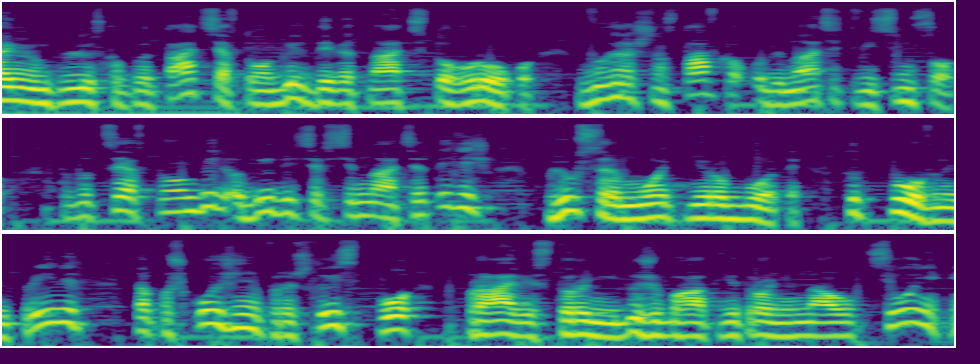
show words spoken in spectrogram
Преміум плюс комплектація автомобіль 19-го року. Виграшна ставка 11800. Тобто цей автомобіль обійдеться в 17 тисяч плюс ремонтні роботи. Тут повний привід та пошкодження пройшлись по правій стороні. Дуже багато єтронів на аукціоні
